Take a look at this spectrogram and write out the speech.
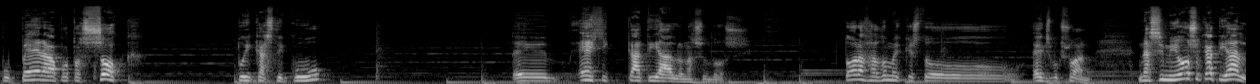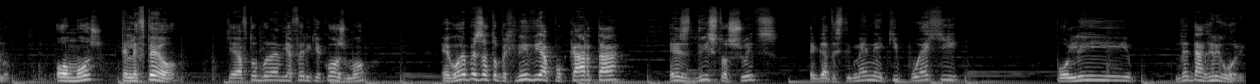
που πέρα από το σοκ του οικαστικού ε, έχει κάτι άλλο να σου δώσει. Τώρα θα δούμε και στο Xbox One. Να σημειώσω κάτι άλλο. Όμως τελευταίο και αυτό μπορεί να ενδιαφέρει και κόσμο εγώ έπαιζα το παιχνίδι από κάρτα SD στο Switch εγκατεστημένη εκεί που έχει πολύ δεν ήταν γρήγορη.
